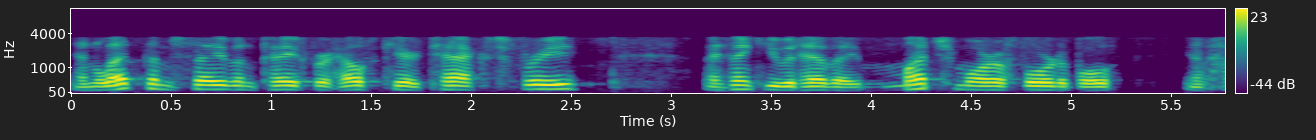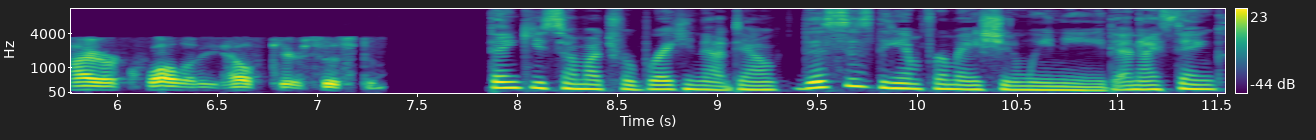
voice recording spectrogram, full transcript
and let them save and pay for health care tax free, I think you would have a much more affordable and higher quality healthcare system. Thank you so much for breaking that down. This is the information we need. And I think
